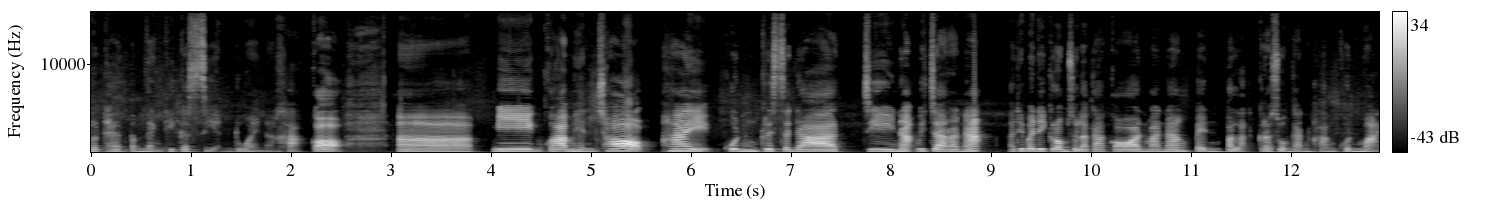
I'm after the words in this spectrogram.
ทดแทนตำแหน่งที่เกษียณด้วยนะคะ ก็ มีความเห็นชอบให้คุณกฤษดาจีนวิจารณะ อธิบดีกรมศุลกากรมานั่งเป็นปลัดกระทรวงการคลังคนใหม่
